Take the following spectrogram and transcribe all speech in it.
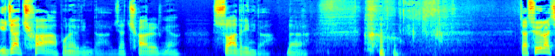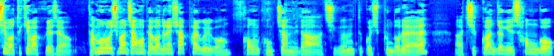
유자차 보내드립니다. 유자차를 그냥 쏴드립니다. 네. 자, 수요일 아침 어떻게 맞고 계세요? 단문 50원, 장문 100원 들은 샵8910, 콩은 공짜입니다. 지금 듣고 싶은 노래, 어, 직관적인 선곡으로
